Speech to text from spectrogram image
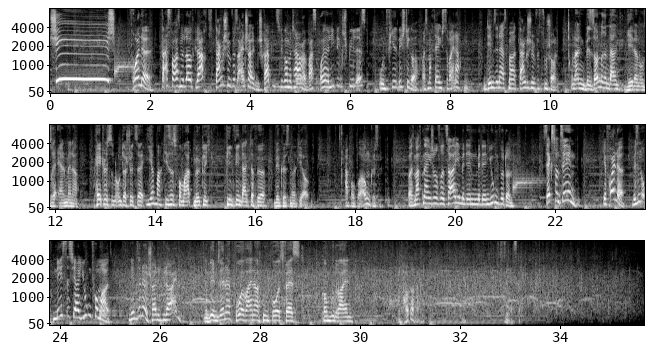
Sheesh! Freunde, das war's mit laut gedacht. Dankeschön fürs Einschalten. Schreibt uns in die Kommentare, was euer Lieblingsspiel ist und viel wichtiger, was macht ihr eigentlich zu Weihnachten? In dem Sinne erstmal Dankeschön fürs Zuschauen. Und einen besonderen Dank geht an unsere Ehrenmänner, Patrons und Unterstützer. Ihr macht dieses Format möglich. Vielen, vielen Dank dafür. Wir küssen euch die Augen. Apropos Augenküssen. Was macht denn eigentlich unsere Zahl hier mit den, mit den Jugendwörtern? Sechs von zehn. Ja, Freunde, wir sind auch nächstes Jahr Jugendformat. In dem Sinne, schaltet wieder ein. In dem Sinne, frohe Weihnachten, frohes Fest. Kommt gut rein. Und haut da rein. Silvester.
